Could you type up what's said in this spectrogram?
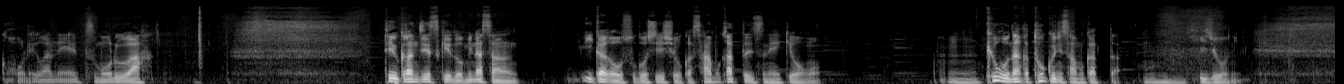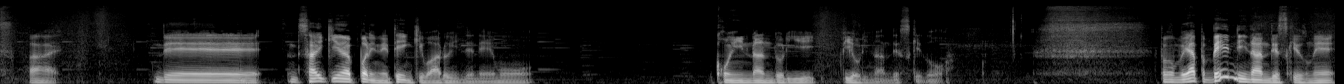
これはね積もるわっていう感じですけど皆さんいかがお過ごしでしょうか？寒かったですね今日も。うん、今日なんか特に寒かった、うん、非常に。はい。で最近はやっぱりね天気悪いんでねもうコインランドリー日和なんですけど。やっぱ便利なんですけどね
